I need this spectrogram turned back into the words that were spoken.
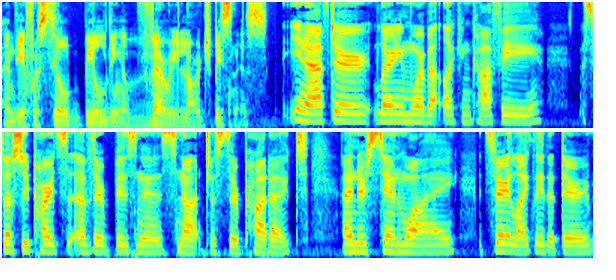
and therefore still building a very large business. You know, after learning more about Luckin Coffee, especially parts of their business, not just their product, I understand why it's very likely that they're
